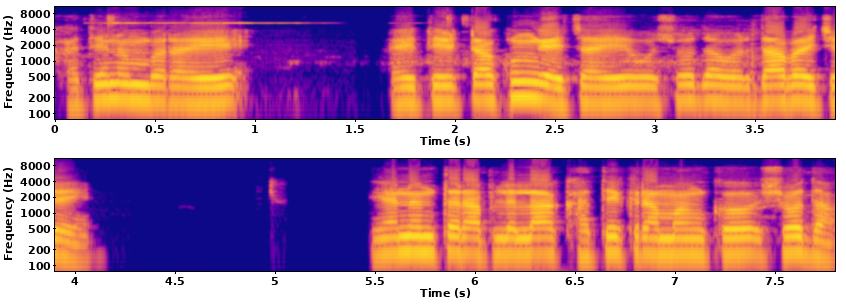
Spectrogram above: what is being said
खाते नंबर आहे ते टाकून घ्यायचा आहे व शोधावर दाबायचे आहे. यानंतर आपल्याला खाते क्रमांक शोधा.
